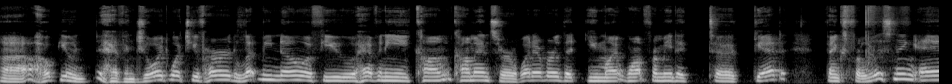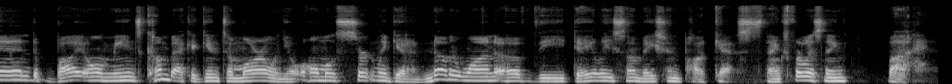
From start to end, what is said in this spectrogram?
Uh, I hope you have enjoyed what you've heard. Let me know if you have any com- comments or whatever that you might want from me to, to get. Thanks for listening, and by all means, come back again tomorrow, and you'll almost certainly get another one of the Daily Summation podcasts. Thanks for listening. Bye.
